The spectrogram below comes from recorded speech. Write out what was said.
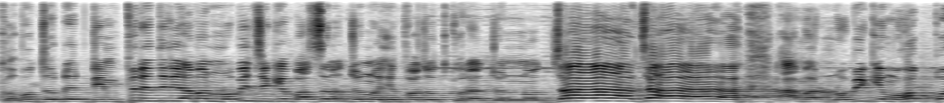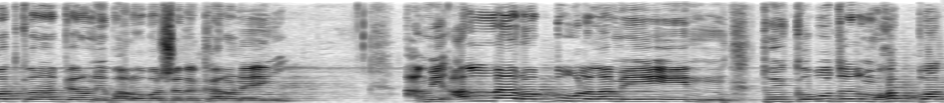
কবুতরের ডিম ফিরে দিলি আমার নবীজিকে বাঁচানোর জন্য, হেফাজত করার জন্য। যা যা, আমার নবীকে মহব্বত করার কারণে, ভালোবাসার কারণে আমি আল্লাহ রব্বুল আলমিন, তুই কবুতরের মহব্বত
